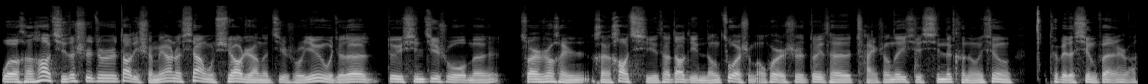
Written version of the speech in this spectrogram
我很好奇的是，就是到底什么样的项目需要这样的技术？因为我觉得对于新技术，我们虽然说很很好奇它到底能做什么，或者是对它产生的一些新的可能性特别的兴奋，是吧？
